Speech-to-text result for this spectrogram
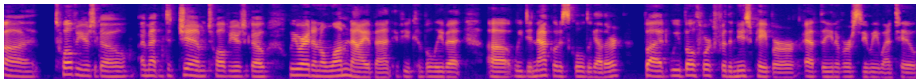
uh, 12 years ago. I met Jim 12 years ago. We were at an alumni event, if you can believe it. Uh, we did not go to school together but we both worked for the newspaper at the university we went to.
